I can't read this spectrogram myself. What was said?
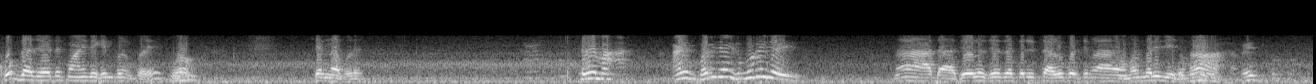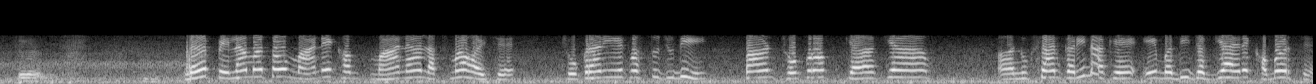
ખૂબ દાજો હોય તો પાણી દેખીને પણ પડે. કેમ ના પડે? મરી જઈશ જઈશ ના દાજેલો છે તો ચાલુ પડશે અમર મરી પેલામાં તો માને માના લક્ષમાં હોય છે. છોકરાની એક વસ્તુ જુદી પણ છોકરો ક્યાં ક્યાં નુકસાન કરી નાખે એ બધી જગ્યા એને ખબર છે.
